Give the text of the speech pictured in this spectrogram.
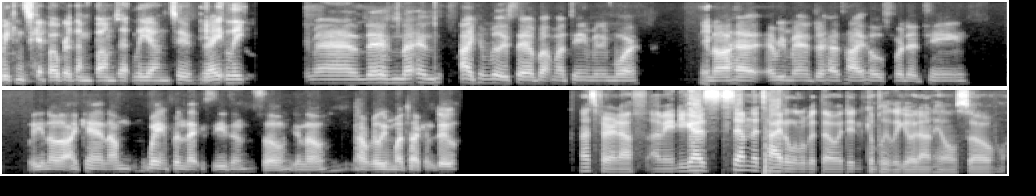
We can skip over them bums at Lyon too, right, Lee? Man, there's nothing I can really say about my team anymore. Yeah. You know, I had every manager has high hopes for their team, but you know, I can't. I'm waiting for next season, so you know, not really much I can do. That's fair enough. I mean, you guys stemmed the tide a little bit, though. It didn't completely go downhill, so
